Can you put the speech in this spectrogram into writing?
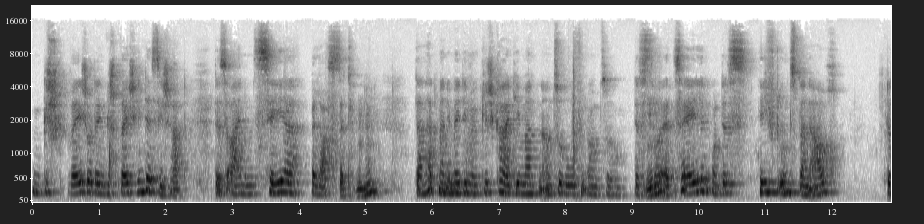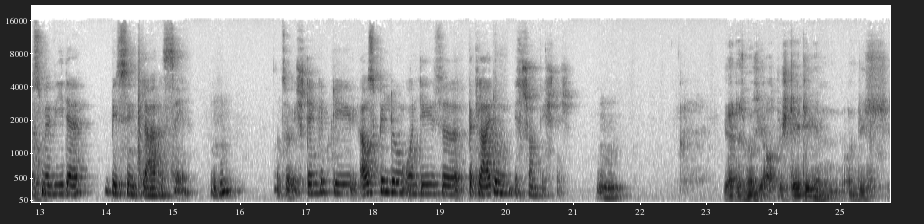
ein Gespräch oder ein Gespräch hinter sich hat, das einem sehr belastet. Mhm. Dann hat man immer die Möglichkeit, jemanden anzurufen und so das mhm. zu erzählen und das hilft uns dann auch, dass wir wieder ein bisschen klares sehen. Mhm. Also ich denke, die Ausbildung und diese Begleitung ist schon wichtig. Mhm. Ja, das muss ich auch bestätigen. Und ich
